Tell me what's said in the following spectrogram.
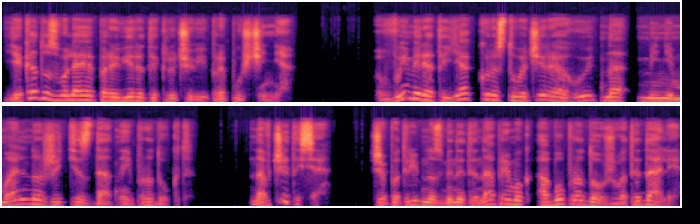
яка дозволяє перевірити ключові припущення. Виміряти, як користувачі реагують на мінімально життєздатний продукт. Навчитися, чи потрібно змінити напрямок або продовжувати далі.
